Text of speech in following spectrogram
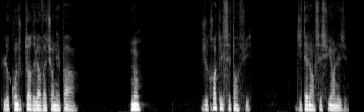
Le conducteur de la voiture n'est pas. Non. Je crois qu'il s'est enfui, dit-elle en s'essuyant les yeux.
